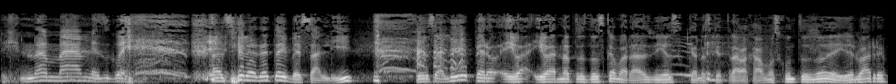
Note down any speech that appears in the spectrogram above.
Le dije, no mames, güey. Así la neta, y me salí. Me salí, pero iba, iban otros dos camaradas míos con los que trabajábamos juntos, ¿no? De ahí del barrio.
